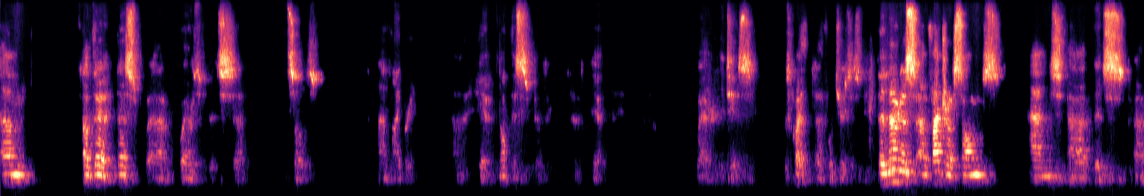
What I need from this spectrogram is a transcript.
um, oh, there, there's uh, where it's, it's uh, Souls and Library uh, here, not this building, uh, here, where it is. It was quite uh, fortuitous. They're known as uh, Vajra songs, and uh, it's uh,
